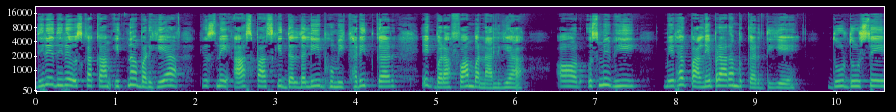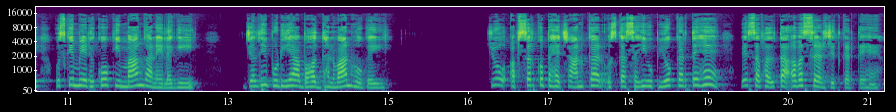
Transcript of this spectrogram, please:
धीरे धीरे उसका काम इतना बढ़ गया कि उसने आसपास की दलदली भूमि खरीद कर एक बड़ा फार्म बना लिया और उसमें भी मेढक पालने प्रारंभ कर दिए। दूर दूर से उसके मेढकों की मांग आने लगी। जल्दी बुढ़िया बहुत धनवान हो गई। जो अवसर को पहचान कर उसका सही उपयोग करते हैं, वे सफलता अवश्य अर्जित करते हैं।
